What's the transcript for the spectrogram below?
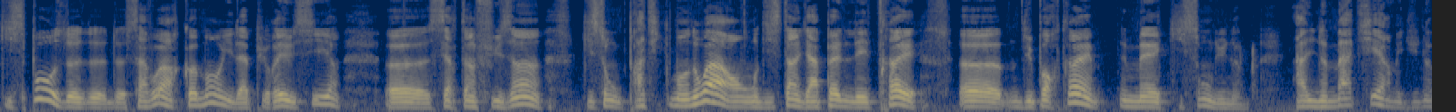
qui se pose de, savoir comment il a pu réussir euh, certains fusains qui sont pratiquement noirs, on distingue à peine les traits euh, du portrait, mais qui sont d'une à une matière, mais d'une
